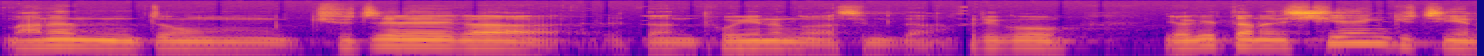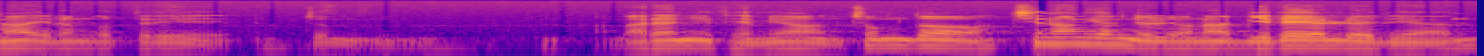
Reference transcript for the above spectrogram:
많은 좀 규제가 일단 보이는 것 같습니다. 그리고 여기에 따른 시행 규칙이나 이런 것들이 좀 마련이 되면 좀 더 친환경 연료나 미래 연료에 대한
